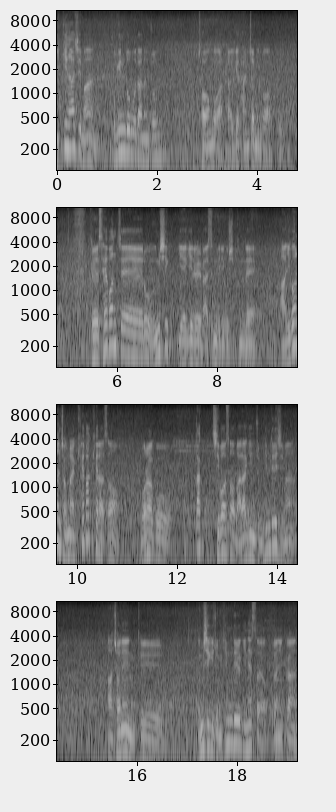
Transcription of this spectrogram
있긴 하지만 북인도보다는 좀 적은 것 같다. 이게 단점인 것 같고 그래서 세 번째로 음식 얘기를 말씀드리고 싶은데 아 이거는 정말 케바케라서 뭐라고 딱 집어서 말하기는 좀 힘들지만 아 저는 그 음식이 좀 힘들긴 했어요. 그러니까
